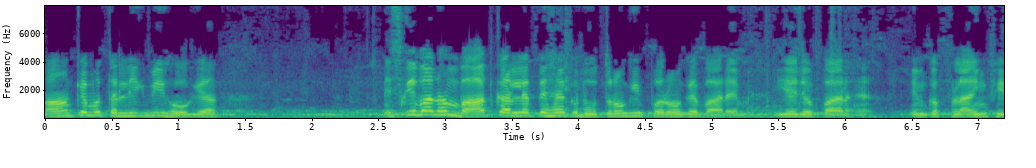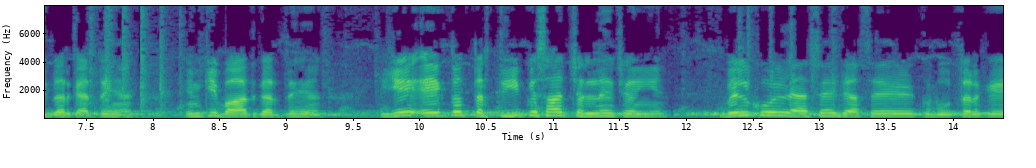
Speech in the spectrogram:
आँख के मुतलिक भी हो गया। इसके बाद हम बात कर लेते हैं कबूतरों की परों के बारे में। ये जो पर हैं, इनको फ्लाइंग फीदर कहते हैं। इनकी बात करते हैं। ये एक तो तरतीब के साथ चलने चाहिए। बिल्कुल ऐसे जैसे कबूतर के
